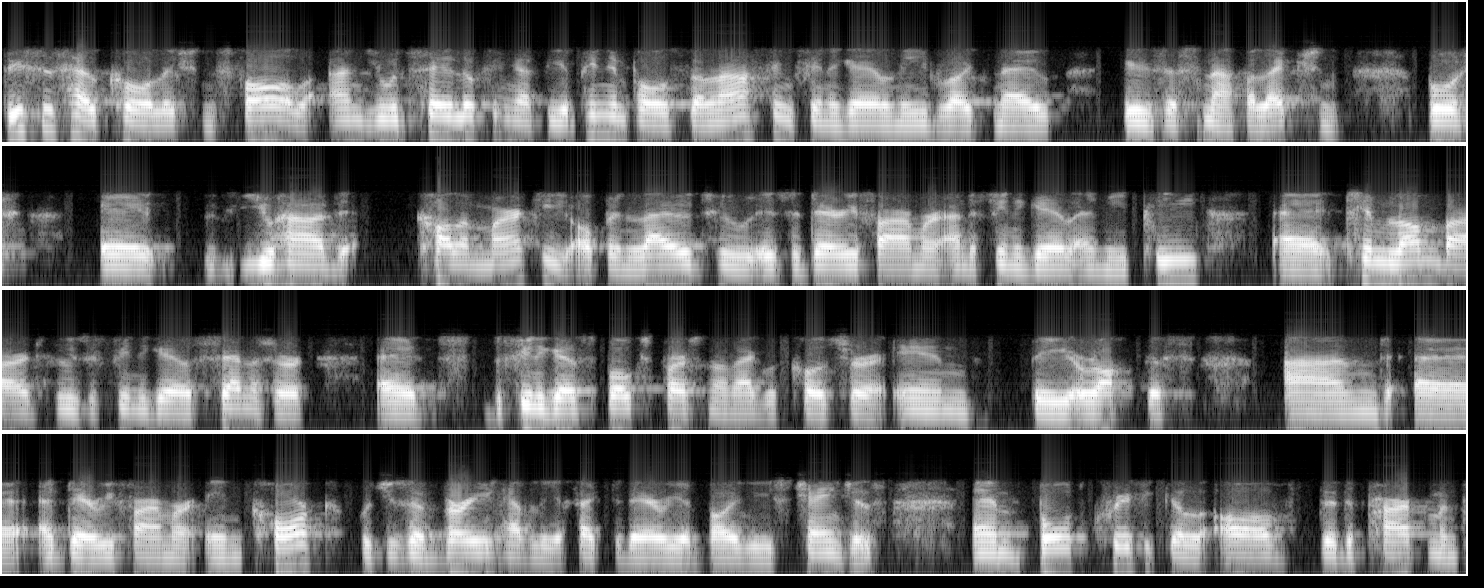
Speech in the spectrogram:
this is how coalitions fall. And you would say, looking at the opinion polls, the last thing Fine Gael need right now is a snap election. But uh, you had Colm Markey up in Louth, who is a dairy farmer and a Fine Gael MEP, uh, Tim Lombard, who's a Fine Gael senator, uh, the Fine Gael spokesperson on agriculture in the Oireachtas, and uh, a dairy farmer in Cork, which is a very heavily affected area by these changes, and um, both critical of the department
